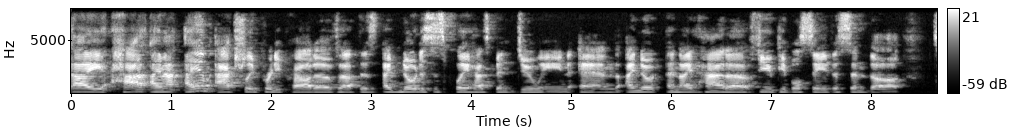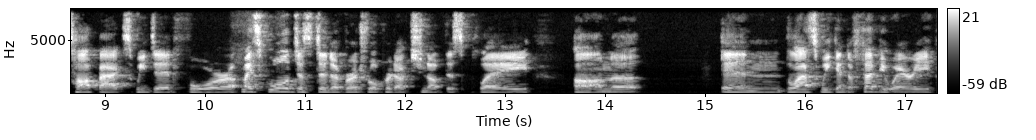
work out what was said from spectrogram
I had, I'm, I am actually pretty proud of that. This I've noticed this play has been doing, and I know, and I had a few people say this in the talkbacks we did for my school. Just did a virtual production of this play um, uh, in the last weekend of February,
